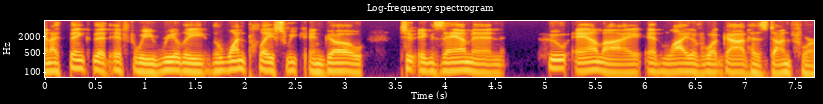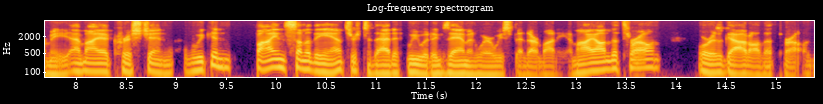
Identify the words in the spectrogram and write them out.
And I think that if we really, the one place we can go to examine who am I in light of what God has done for me? Am I a Christian? We can find some of the answers to that if we would examine where we spend our money. Am I on the throne or is God on the throne?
